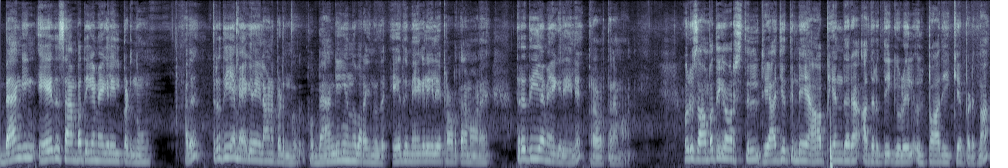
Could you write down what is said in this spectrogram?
ബാങ്കിങ് ഏത് സാമ്പത്തിക മേഖലയിൽ പെടുന്നു അത് തൃതീയ മേഖലയിലാണ് പെടുന്നത്. അപ്പോൾ ബാങ്കിങ് എന്ന് പറയുന്നത് ഏത് മേഖലയിലെ പ്രവർത്തനമാണ്? തൃതീയ മേഖലയിലെ പ്രവർത്തനമാണ്. ഒരു സാമ്പത്തിക വർഷത്തിൽ രാജ്യത്തിന്റെ ആഭ്യന്തര അതിർത്തിക്കുള്ളിൽ ഉൽപ്പാദിക്കപ്പെടുന്ന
